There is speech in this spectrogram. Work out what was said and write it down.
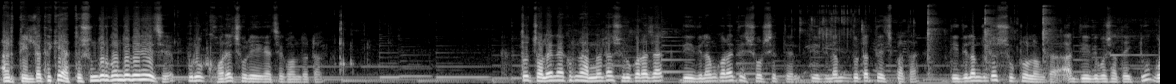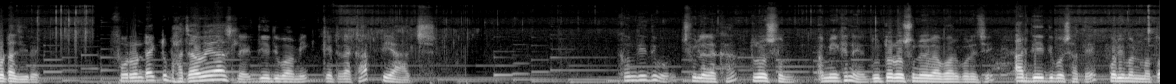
আর তিলটা থেকে এত সুন্দর গন্ধ বেরিয়েছে, পুরো ঘরে ছড়িয়ে গেছে গন্ধটা। তো চলেন এখন রান্নাটা শুরু করা যাক। দিয়ে দিলাম কড়াইতে সর্ষের তেল, দিয়ে দিলাম দুটো তেজপাতা, দিয়ে দিলাম দুটো শুকনো লঙ্কা, আর দিয়ে দিব সাথে একটু গোটা জিরে। ফোড়নটা একটু ভাজা হয়ে আসলে দিয়ে দিব আমি কেটে রাখা পেঁয়াজ। এখন দিয়ে দিব ছুলে রাখা রসুন। আমি এখানে দুটো রসুনের ব্যবহার করেছি, আর দিয়ে দিব সাথে পরিমাণ মতো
